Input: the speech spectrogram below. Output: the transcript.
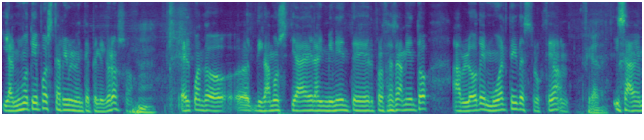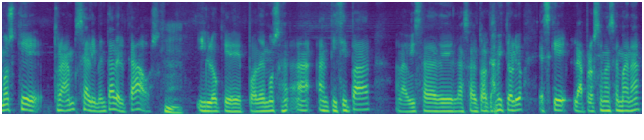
y al mismo tiempo es terriblemente peligroso. Hmm. Él cuando, eh, digamos, ya era inminente el procesamiento, habló de muerte y destrucción. Y sabemos que Trump se alimenta del caos. Hmm. Y lo que podemos anticipar a la vista del asalto al Capitolio es que la próxima semana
